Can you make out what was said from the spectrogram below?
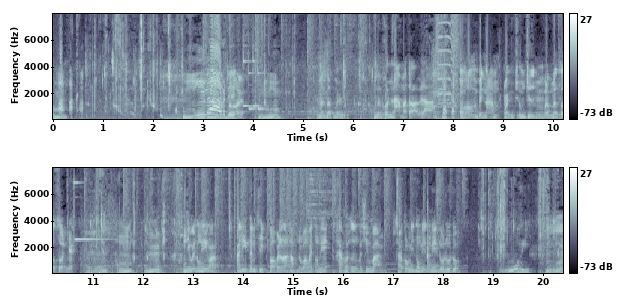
อืมอืมดูหน้ามันดิ อร่อยอืมมันแบบเหมือนเหมือนพ่นน้ำมาตลอดเวลา อ๋อ มันเป็นน้ำมันชุ่มชื่นมันมันสดๆไงอืมอืมอืมอันนี้ไว้ตรงนี้ก่อน อันนี้เต็มสิบกรอบไปแล้วนะครับ เดี๋ยววางไว้ตรงนี้ให้คนอื่นเขาชิมบ้างอะตรงนี้ตรงนี้ตรงนี้ดูดูดูอุ้ยอืม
